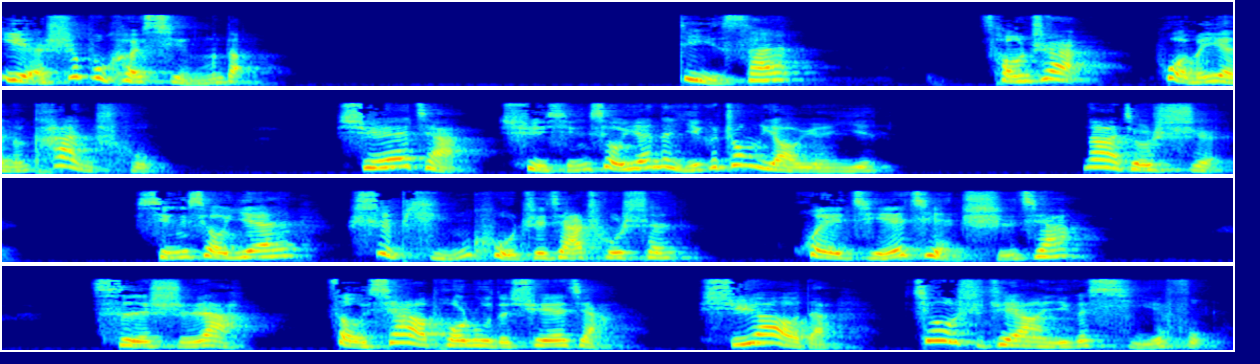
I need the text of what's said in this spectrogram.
也是不可行的。第三，从这儿我们也能看出。薛家娶邢岫烟的一个重要原因，那就是邢岫烟是贫苦之家出身，会节俭持家。此时啊，走下坡路的薛家需要的就是这样一个媳妇，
